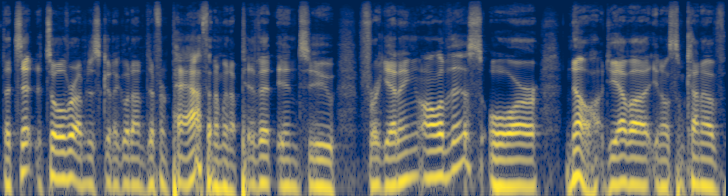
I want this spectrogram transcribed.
that's it, it's over. I'm just going to go down a different path, and I'm going to pivot into forgetting all of this, or no? Do you have a, you know, some kind of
